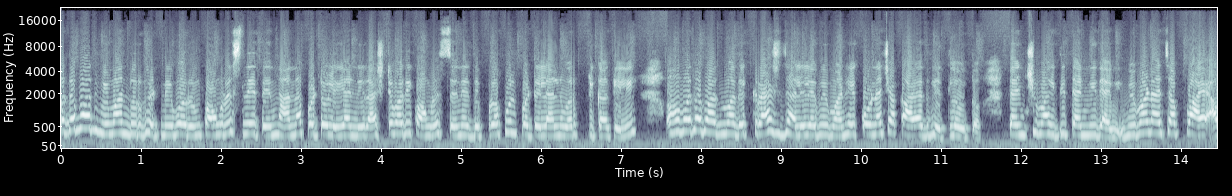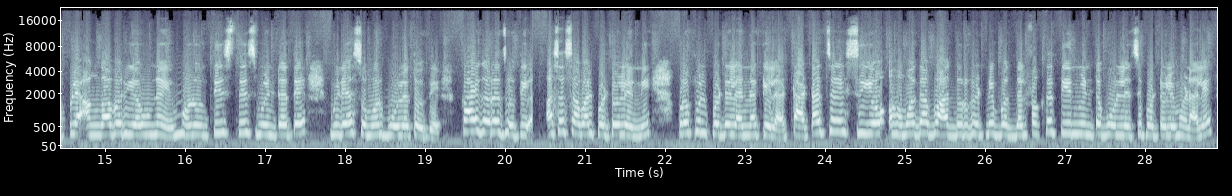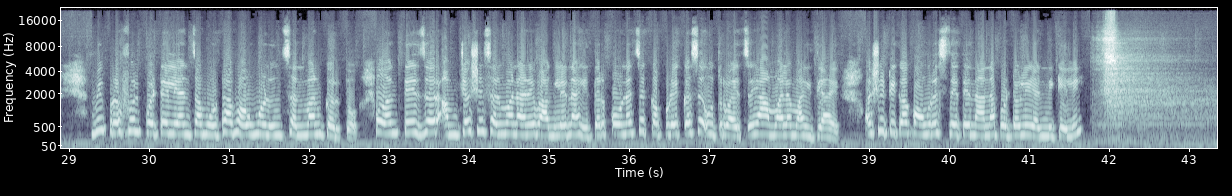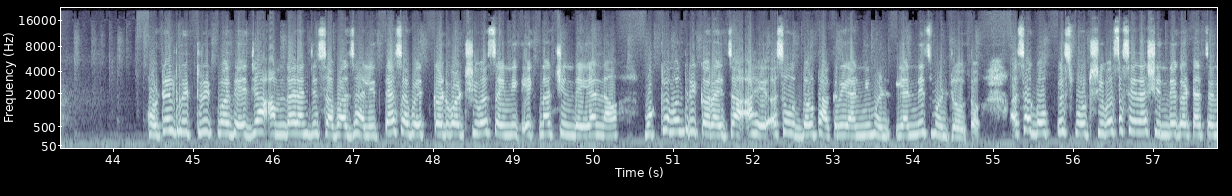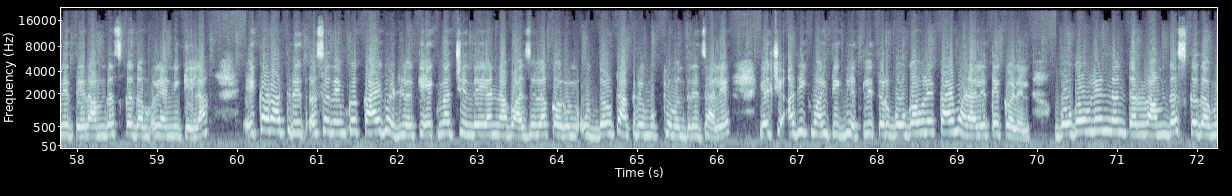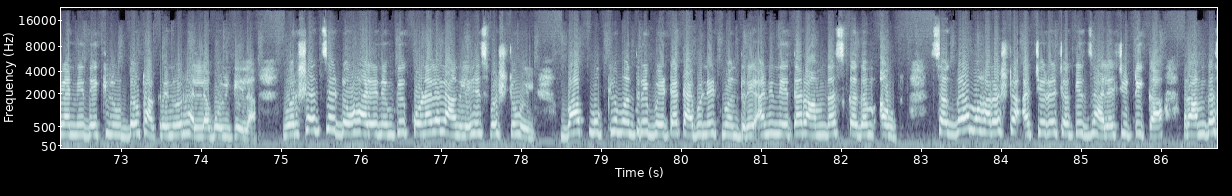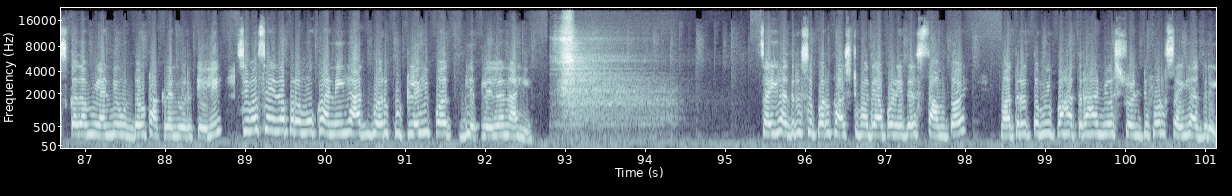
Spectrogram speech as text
अहमदाबाद विमान दुर्घटनेवरून काँग्रेस नेते नाना पटोले यांनी राष्ट्रवादी काँग्रेसचे नेते प्रफुल्ल पटेल यांवर टीका केली. अहमदाबादमध्ये क्रॅश झालेले विमान हे कोणाच्या काळात घेतलं होतं? त्यांची माहिती त्यांनी द्यावी. विमानाचा पाय आपल्या अंगावर येऊ नये म्हणून तीस तीस मिनिटं ते मीडिया समोर बोलत होते. काय गरज होती? असा सवाल पटोलेंनी प्रफुल्ल पटेल यांना केला. टाटाचे सीईओ अहमदाबाद दुर्घटनेबद्दल फक्त तीन मिनिटं बोलल्याचे पटोले म्हणाले मी प्रफुल्ल पटेल यांचा मोठा भाऊ म्हणून सन्मान करतो. पण ते जर आमच्याशी सन्मानाने वागले नाही तर कोणाचे कपडे कसे उतरवायचे हे आम्हाला माहिती आहे. अशी टीका काँग्रेस नेते नाना पटोले यांनी केली. हॉटेल रिट्रीटमध्ये ज्या आमदारांची सभा झाली त्या सभेत कडवट शिवसैनिक एकनाथ शिंदे यांना मुख्यमंत्री करायचा आहे असं उद्धव ठाकरे यांनी म्हण यांनीच म्हटलं होतं. असा गौप्यस्फोट शिवसेना शिंदे गटाचे नेते रामदास कदम यांनी केला. एका रात्रीत असं नेमकं काय घडलं की एकनाथ शिंदे यांना बाजूला करून उद्धव ठाकरे मुख्यमंत्री झाले? याची अधिक माहिती घेतली तर गोगावले काय म्हणाले ते कळेल. गोगावलेनंतर रामदास कदम यांनी देखील उद्धव ठाकरेंवर कबूल केला. वर्षांचे डोहाळे नेमके कोणाला लागले हे स्पष्ट होईल. बाप मुख्यमंत्री बेटा कॅबिनेट मंत्री आणि नेता रामदास कदम आउट सगळा महाराष्ट्र आश्चर्यचकित झाल्याची टीका रामदास कदम यांनी उद्धव ठाकरेंवर केली. शिवसेना प्रमुखांनी ह्यात भर कुठलेही पद घेतलेलं नाही. सह्याद्री सुपरफास्टमध्ये आपण इथेच थांबतोय. मात्र तुम्ही पाहत राहा न्यूज ट्वेंटी फोर सह्याद्री.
